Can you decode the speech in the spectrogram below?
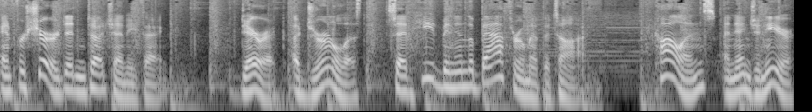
and for sure didn't touch anything. Derek, a journalist, said he'd been in the bathroom at the time. Collins, an engineer,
